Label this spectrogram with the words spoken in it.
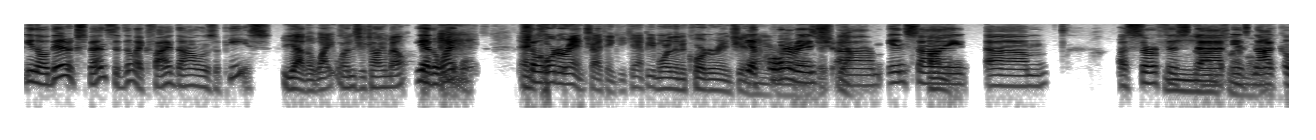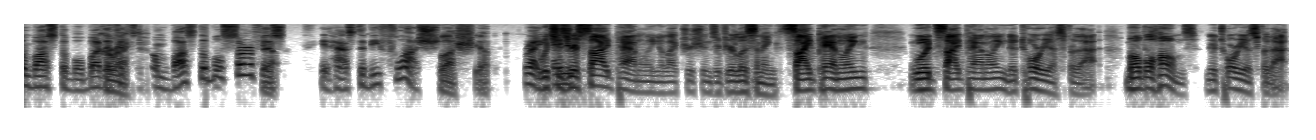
You know, they're expensive. They're like five dollars a piece. Yeah, the white ones you're talking about? Yeah, the white ones. And So- quarter inch, I think. You can't be more than a quarter inch in. Yeah, quarter inch Yeah. um, inside um, a surface that is not combustible. But if it's Correct. a combustible surface, it has to be flush. Flush. Yep. Right. Which and is you- your side paneling electricians, if you're listening. Side paneling, wood side paneling, notorious for that. Mobile homes, notorious for that.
